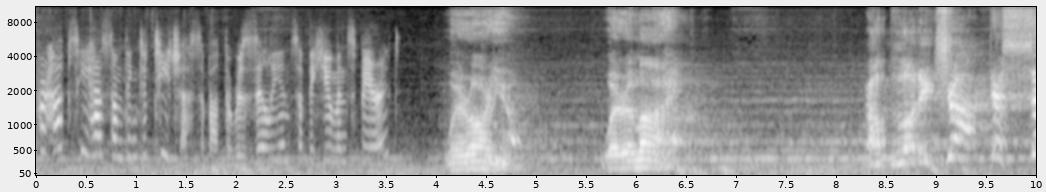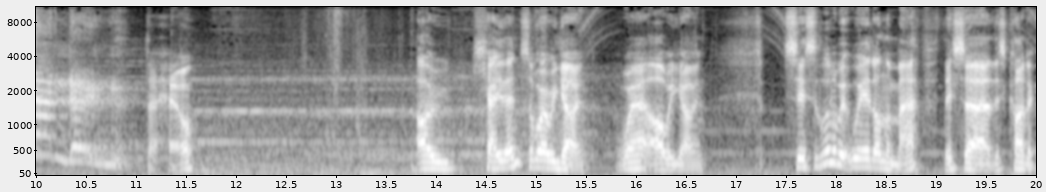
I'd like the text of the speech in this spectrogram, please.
Perhaps he has something to teach us about the resilience of the human spirit? Where are you? Where am I? A bloody shot descending! The hell? Okay then, so where are we going? Where are we going? See, it's a little bit weird on the map. This uh, this kind of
